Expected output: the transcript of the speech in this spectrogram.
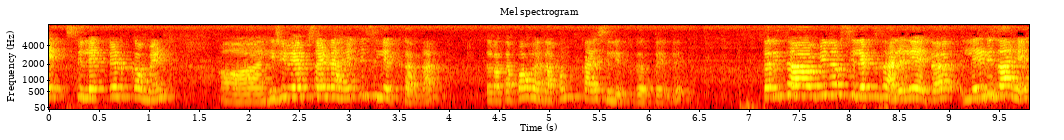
एक सिलेक्टेड कमेंट ही जी वेबसाईट आहे ती सिलेक्ट करणार. तर आता पाहूयात आपण काय सिलेक्ट करता येते. तर इथं विनर सिलेक्ट झालेले आहेत. लेडीज आहे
